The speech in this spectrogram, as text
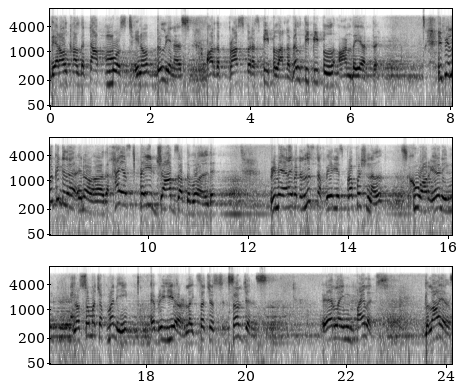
They are all called the top most you know billionaires or the prosperous people or the wealthy people on the earth. If you look into the you know uh, the highest paid jobs of the world we may arrive at a list of various professionals who are earning you know so much of money every year like such as surgeons airline pilots, the lawyers,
